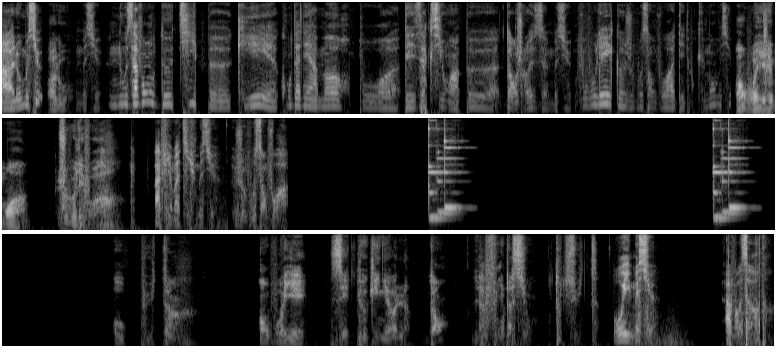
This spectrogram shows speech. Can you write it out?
Allô, monsieur Allô Monsieur, nous avons deux types euh, qui est euh, condamné à mort pour euh, des actions un peu euh, dangereuses, monsieur. Vous voulez que je vous envoie des documents, monsieur Envoyez-les-moi. Je veux les voir. Affirmatif, monsieur. Je vous envoie. Putain. Envoyez ces deux guignols Oui, monsieur. À vos ordres.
